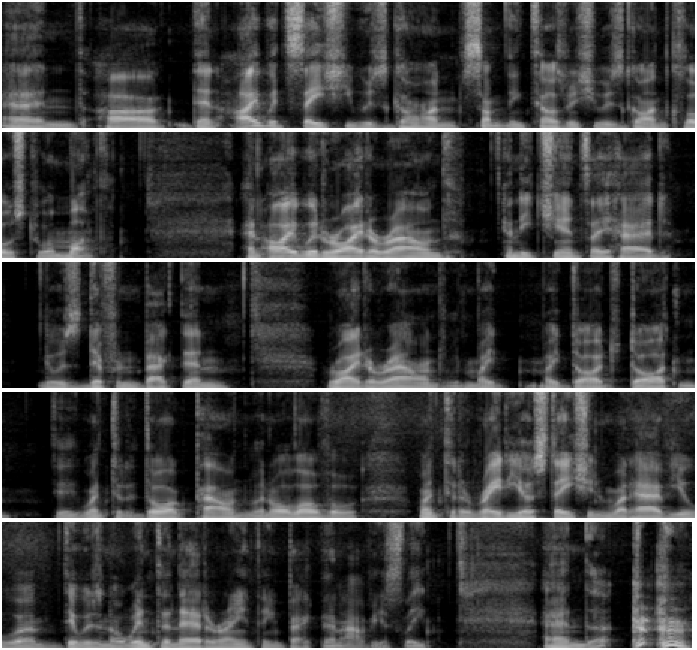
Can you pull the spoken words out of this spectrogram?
And uh, then I would say she was gone, something tells me she was gone close to a month. And I would ride around any chance I had. It was different back then. Ride around with my my Dodge Dart and they went to the dog pound, went all over, went to the radio station, what have you. Um, there was no internet or anything back then, obviously, and uh,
